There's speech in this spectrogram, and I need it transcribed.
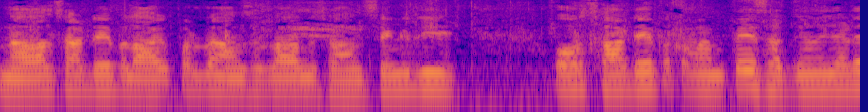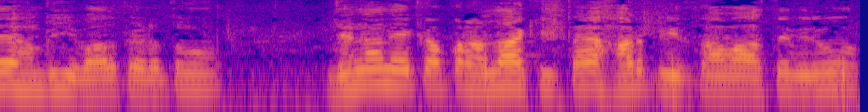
ਨਾਲ ਸਾਡੇ ਬਲਾਕ ਪ੍ਰਧਾਨ ਸਰਦਾਰ ਨਿਸ਼ਾਨ ਸਿੰਘ ਜੀ ਔਰ ਸਾਡੇ ਪਤਵੰਤੇ ਸੱਜਣ ਜਿਹੜੇ ਹੰਬੀਵਾਲ ਪਿੰਡ ਤੋਂ, ਜਿਨ੍ਹਾਂ ਨੇ ਇੱਕ ਉਪਰਾਲਾ ਕੀਤਾ ਹਰ ਪੀੜਤਾਂ ਵਾਸਤੇ ਵੀਰੋ,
